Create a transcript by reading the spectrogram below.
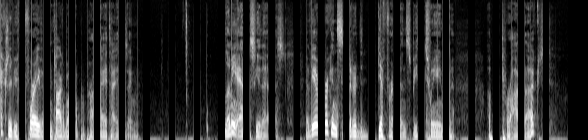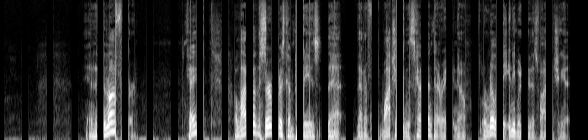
actually before I even talk about proprietizing, let me ask you this. Have you ever considered the difference between a product and an offer? Okay. A lot of the service companies that, that are watching this content right now, or really anybody that's watching it,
